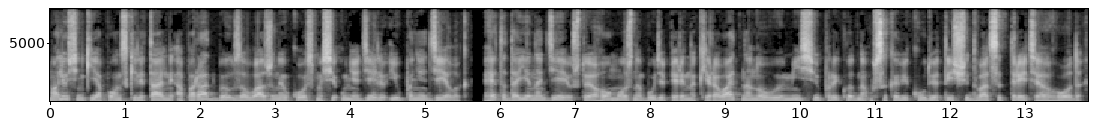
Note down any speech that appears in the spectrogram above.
Малюсенькі японскі летальны апарат быў заўважаны ў космосе ў нядзелю і ў панядзелак. Гэта дае надзею, што яго можна будзе перанакіраваць на новую місію прыкладна ў сакавіку 2023 года,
